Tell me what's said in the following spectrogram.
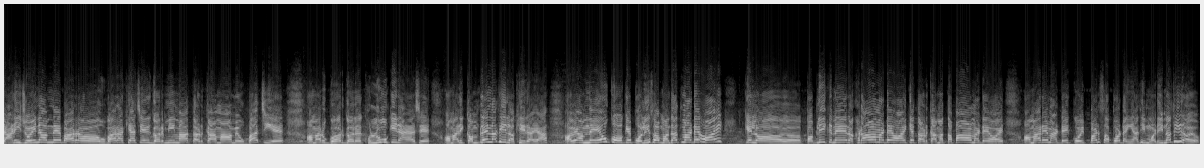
જાણી જોઈને અમને બહાર ઊભા રાખ્યા છે. ગરમીમાં, તડકામાં અમે ઊભા છીએ. અમારું ઘર ઘરે ખુલ્લું મૂકીને આવ્યા છે. અમારી કમ્પ્લેન નથી લખી રહ્યા. હવે અમને એવું કહો કે પોલીસો મદદ માટે હોય કે પબ્લિકને રખડાવવા માટે હોય કે તડકામાં તપાવવા માટે હોય અમારે માટે કોઈ પણ સપોર્ટ અહીંયાથી મળી નથી રહ્યો.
